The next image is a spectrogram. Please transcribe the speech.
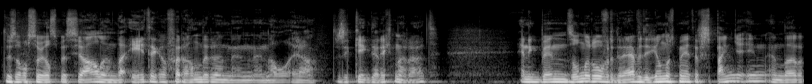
Dus dat was zo heel speciaal. En dat eten gaat veranderen en, en al, ja. Dus ik keek daar echt naar uit. En ik ben zonder overdrijven 300 meter Spanje in en daar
